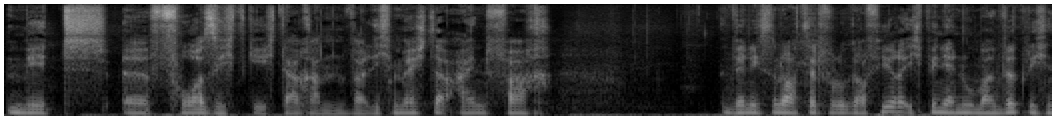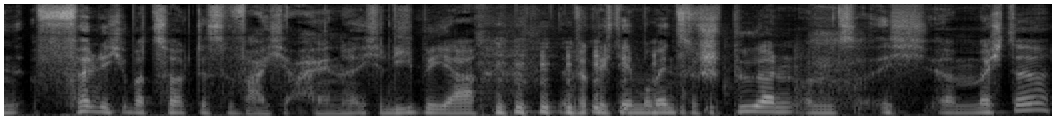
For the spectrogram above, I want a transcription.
mit äh, Vorsicht gehe ich daran, weil ich möchte einfach, wenn ich so eine Hochzeit fotografiere, ich bin ja nun mal wirklich ein völlig überzeugtes Weichei. Ne? Ich liebe ja wirklich den Moment zu spüren und ich äh, möchte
